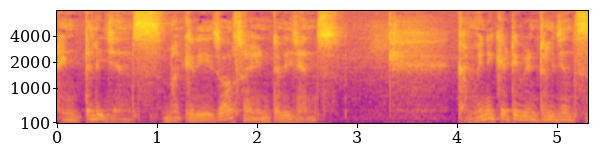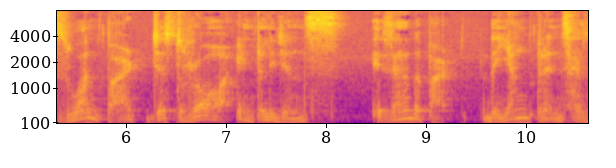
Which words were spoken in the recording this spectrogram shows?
intelligence mercury is also intelligence communicative intelligence is one part just raw intelligence is another part the young prince has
